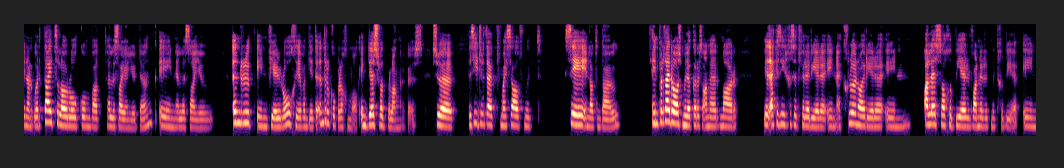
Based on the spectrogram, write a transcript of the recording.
en dan oor tyd sal 'n rol kom wat hulle sal aan jou dink en hulle sal jou inroep en vir jou die rol gee want jy het 'n indruk op hulle gemaak en dis wat belangrik is. So dis iets wat ek vir myself moet sê en laat onthou. En party dae is moeiliker as ander, maar weet ek is hier gesit vir 'n rede en ek glo in daai rede en alles sal gebeur wanneer dit moet gebeur en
